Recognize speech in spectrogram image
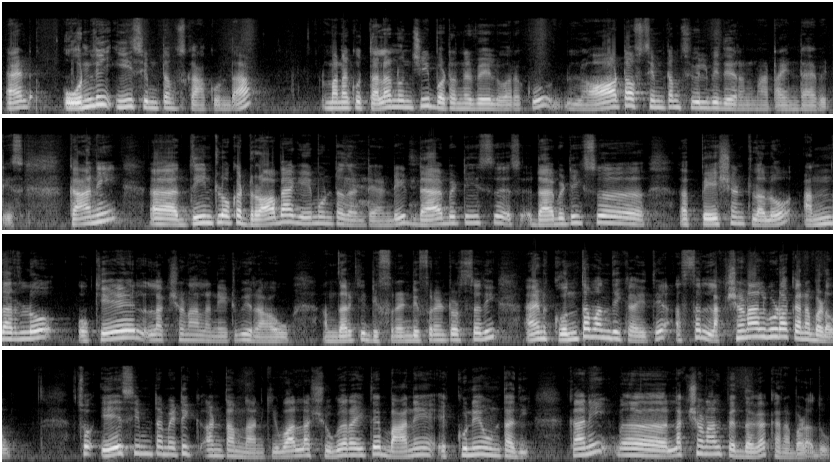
అండ్ ఓన్లీ ఈ సిమ్టమ్స్ కాకుండా మనకు తల నుంచి బొటనవేలు వరకు lot of symptoms will be there అనమాట ఇన్ డయాబెటీస్ కానీ దీంట్లో ఒక డ్రాబ్యాక్ ఏముంటుందంటే అండి డయాబెటీస్ డయాబెటిక్స్ పేషెంట్లలో అందరిలో ఒకే లక్షణాలు అనేటివి రావు. అందరికీ డిఫరెంట్ డిఫరెంట్ వస్తుంది. అండ్ కొంతమందికి అయితే అస్సలు లక్షణాలు కూడా కనబడవు. సో ఏ సిమ్టమెటిక్ అంటాం దానికి. వాళ్ళ షుగర్ అయితే బాగానే ఎక్కువనే ఉంటుంది. కానీ లక్షణాలు పెద్దగా కనబడదు.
